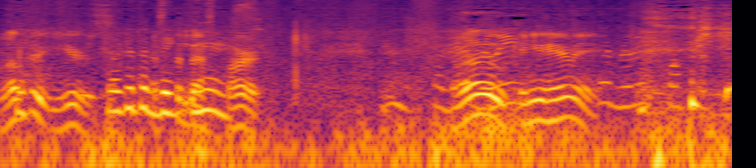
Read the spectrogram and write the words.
love their ears. Look at the That's big the best ears. part. Hello, can you hear me? They're really fluffy.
